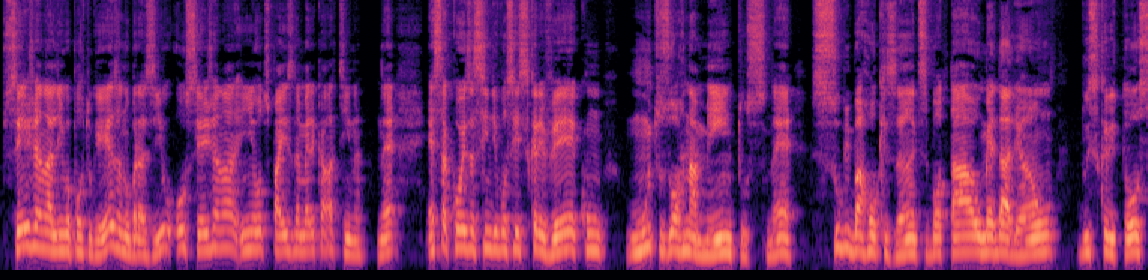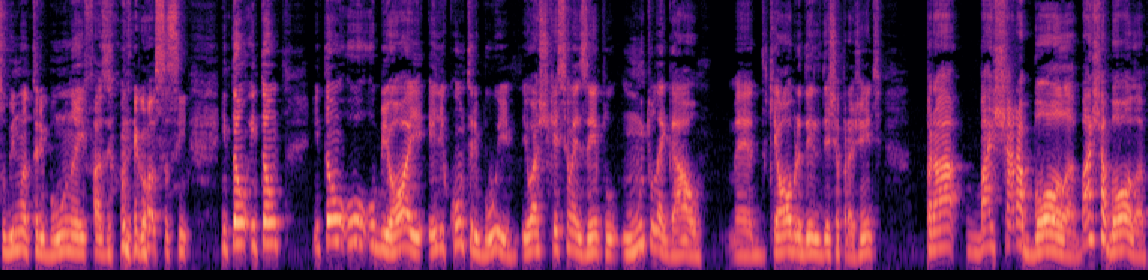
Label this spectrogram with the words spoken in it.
Seja na língua portuguesa, no Brasil, ou seja na, em outros países da América Latina, né? Essa coisa assim de você escrever com muitos ornamentos, né? Subbarroquizantes, botar o medalhão do escritor subir numa tribuna e fazer um negócio assim. Então, então, então o, o Bioy, ele contribui, eu acho que esse é um exemplo muito legal é, que a obra dele deixa pra gente, para baixar a bola, baixa a bola,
